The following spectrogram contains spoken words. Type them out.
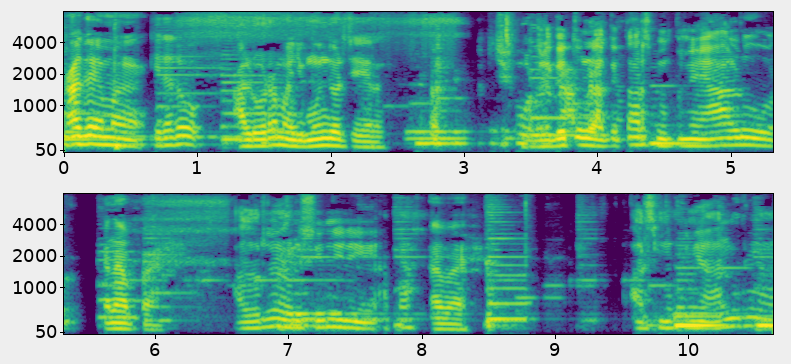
Kagak emang. Kita tuh alurnya maju mundur cil. Boleh gitu lah, kita harus mempunyai alur. kenapa? Alurnya harus ini nih, apa? apa Harus mempunyai alur lah.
